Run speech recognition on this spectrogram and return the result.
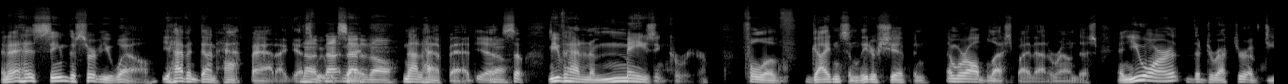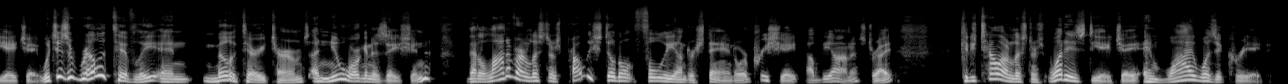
And that has seemed to serve you well. You haven't done half bad, I guess. No, we would not, say. not at all. Not half bad. Yeah. No. So you've had an amazing career full of guidance and leadership, and, and we're all blessed by that around us. And you are the director of DHA, which is a relatively, in military terms, a new organization that a lot of our listeners probably still don't fully understand or appreciate. I'll be honest, right? Could you tell our listeners what is DHA and why was it created?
